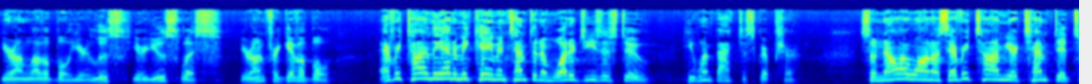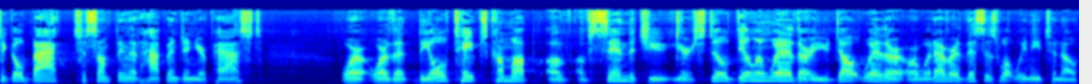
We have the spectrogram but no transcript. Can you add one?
You're unlovable, you're, loose, you're useless, you're unforgivable, Every time the enemy came and tempted him, what did Jesus do? He went back to Scripture. So now I want us, every time you're tempted to go back to something that happened in your past, or, or that the old tapes come up of, of sin that you, you're still dealing with, or you dealt with, or, or whatever, this is what we need to know.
